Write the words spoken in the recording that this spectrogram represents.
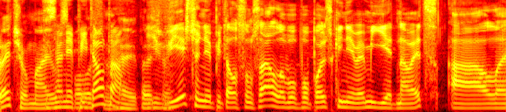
Prečo majú sa nepýtal spoločné- tam? Hej, prečo? Vieš čo, nepýtal som sa, lebo po poľsky neviem jedna vec, ale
